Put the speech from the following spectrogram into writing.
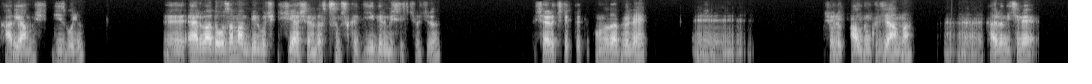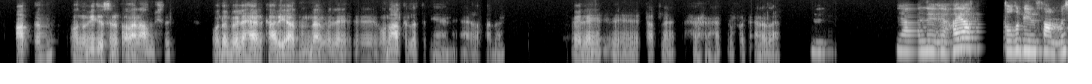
kar yağmış diz boyu. E, Erva da o zaman bir buçuk iki yaşlarında sımsıkı giydirmişiz çocuğu. Dışarı çıktık. Onu da böyle e, şöyle aldım kucağıma. E, karın içine attım. Onun videosunu falan almıştık. O da böyle her kar yağdığında böyle e, onu hatırlatır yani her arada. Öyle e, tatlı ufak anılar. Yani hayat dolu bir insanmış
